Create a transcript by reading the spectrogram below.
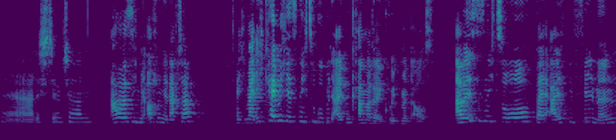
Ja, das stimmt schon. Aber was ich mir auch schon gedacht habe, ich meine, ich kenne mich jetzt nicht so gut mit altem Kameraequipment aus. Aber ist es nicht so bei alten Filmen,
